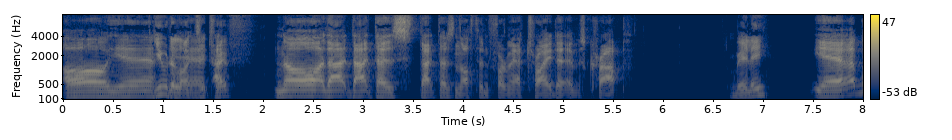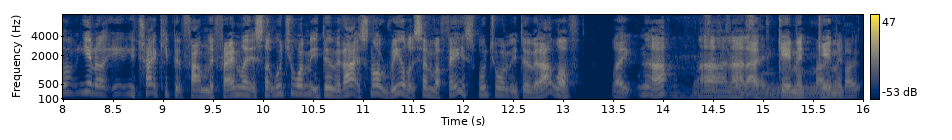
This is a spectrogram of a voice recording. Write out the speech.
Oh yeah. you would have yeah. liked it, Trev. No, that that does that does nothing for me. I tried it. It was crap. Really? Yeah, well, you know, you try to keep it family friendly. It's like, what do you want me to do with that? It's not real. It's in my face. What do you want me to do with that, love? Like, nah, What's nah, it nah, nah. Gaming, gaming. motorboat?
